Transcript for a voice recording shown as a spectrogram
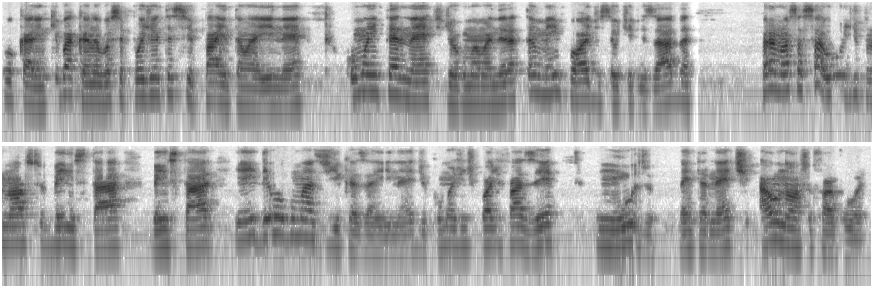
Ô, Karen, que bacana. Você pode antecipar, então, aí, né? Como a internet, de alguma maneira, também pode ser utilizada para nossa saúde, para o nosso bem-estar, bem-estar. E aí deu algumas dicas aí, né, de como a gente pode fazer um uso da internet ao nosso favor.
